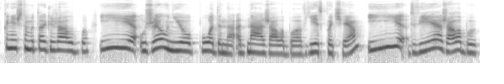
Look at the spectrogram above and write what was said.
в конечном итоге жалобу. И уже у нее подана одна жалоба в ЕСПЧ ВПЧ, и две жалобы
